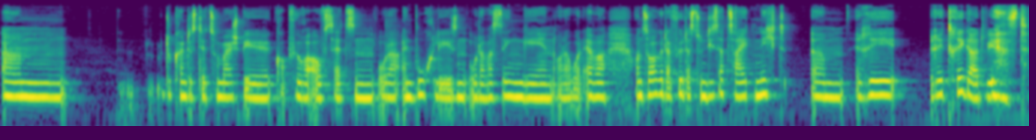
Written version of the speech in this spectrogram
Ähm, du könntest dir zum Beispiel Kopfhörer aufsetzen oder ein Buch lesen oder was singen gehen oder whatever und sorge dafür, dass du in dieser Zeit nicht ähm, re retriggert wirst.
